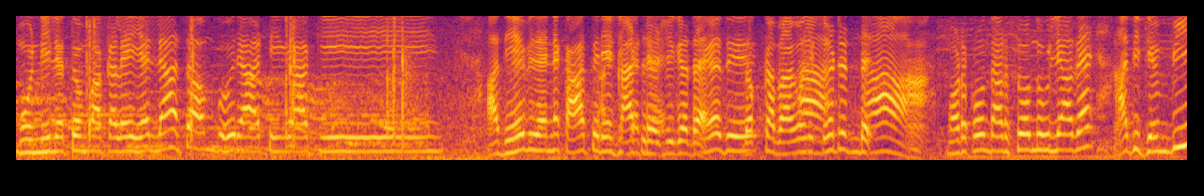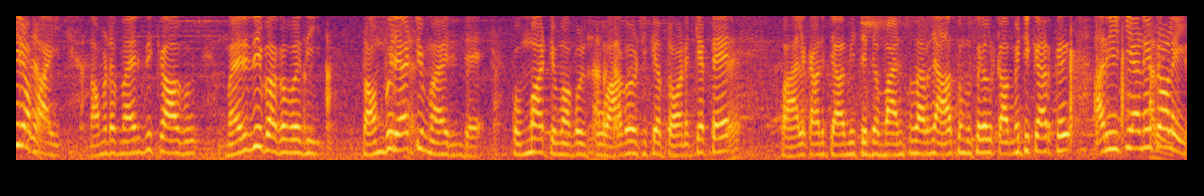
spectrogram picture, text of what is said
മുന്നിലെത്തും മക്കളെയെല്ലാം തമ്പുരാട്ടികാക്കി. ആ ദേവി തന്നെ കാത്തു രക്ഷിക്കട്ടെ. കേട്ടിട്ടുണ്ട്. ആ. മുടക്കവും തടസ്സമൊന്നും ഇല്ലാതെ അതിഗംഭീരമായി നമ്മുടെ മരുതിക്കാവ് മരുതി ഭഗവതി തമ്പുരാട്ടിമാരിന്റെ കുമ്മാട്ടി മഹോത്സവം ആഘോഷിക്കാൻ തുണയ്ക്കട്ടെ. പാലക്കാട് ചാമ്പ്യത്തിന്റെ മനസ്സ് നിറഞ്ഞ ആശംസകൾ കമ്മിറ്റിക്കാർക്ക് അറിയിക്കുകയാണ് കേട്ടോളേ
